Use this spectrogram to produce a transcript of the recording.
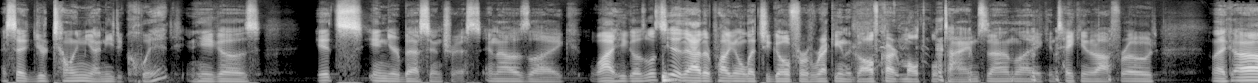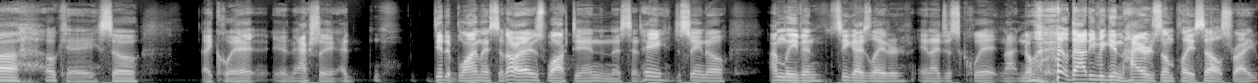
I said, "You're telling me I need to quit?" And he goes, "It's in your best interest." And I was like, "Why?" He goes, "Well, it's either that they're probably going to let you go for wrecking the golf cart multiple times." And I'm like, "And taking it off road." Like, uh, okay. So I quit, and actually, I did it blindly. I said, "All right." I just walked in and I said, "Hey, just so you know." I'm leaving. See you guys later. And I just quit, not know without even getting hired someplace else. Right?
